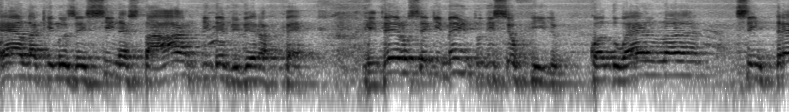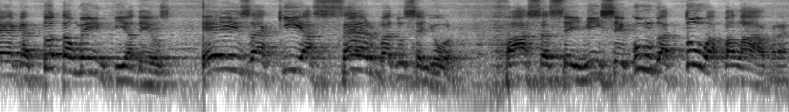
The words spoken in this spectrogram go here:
Ela que nos ensina esta arte de viver a fé, viver o seguimento de seu Filho, quando ela se entrega totalmente a Deus. Eis aqui a serva do Senhor, faça-se em mim segundo a tua palavra.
